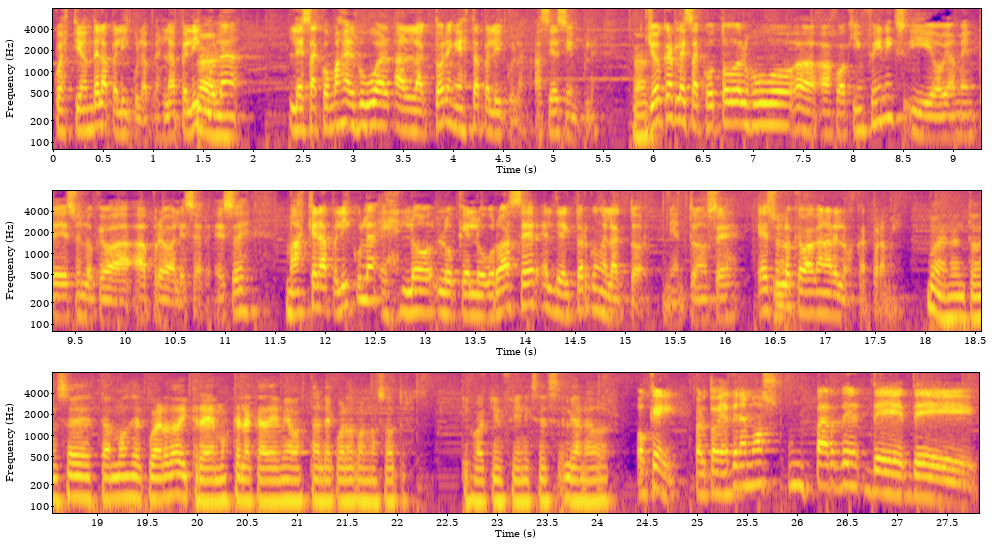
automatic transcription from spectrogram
cuestión de la película. Pues la película. Le sacó más el jugo al, al actor en esta película, así de simple. Joker le sacó todo el jugo a, a Joaquín Phoenix y obviamente eso es lo que va a prevalecer. Eso es más que la película, es lo, lo que logró hacer el director con el actor. Y entonces eso es lo que va a ganar el Oscar para mí. Bueno, entonces estamos de acuerdo y creemos que la academia va a estar de acuerdo con nosotros. Y Joaquín Phoenix es el ganador. Ok, pero todavía tenemos un par de, de- de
